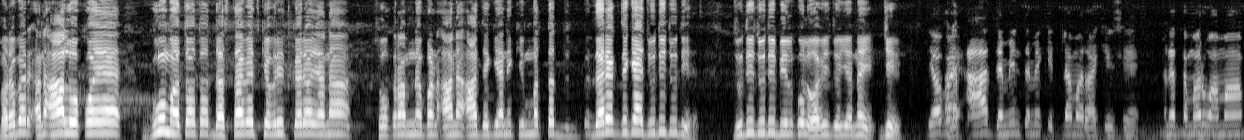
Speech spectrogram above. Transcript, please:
બરોબર? અને આ લોકોએ ગુમ હતો તો દસ્તાવેજ કેવી રીતે કર્યો? એના છોકરામને પણ આના આ જગ્યાની કિંમત તો દરેક જગ્યાએ જુદી જુદી જુદી જુદી બિલકુલ હોવી જોઈએ નહીં. જી. દેવાભાઈ આ જમીન તમે કેટલામાં રાખી છે? અને તમારું આમાં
